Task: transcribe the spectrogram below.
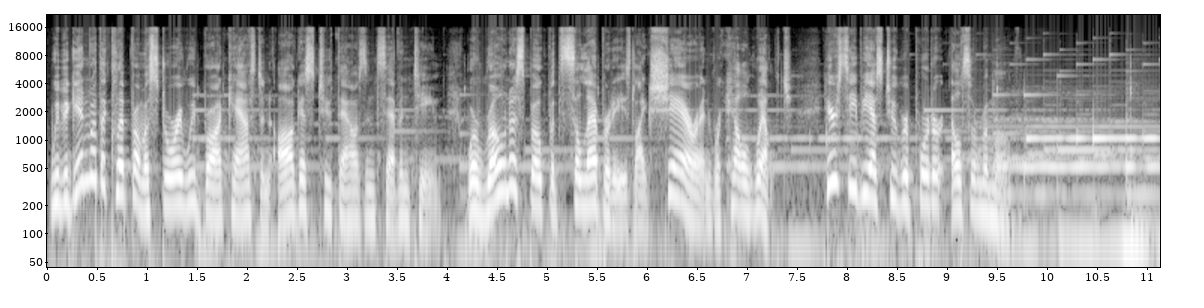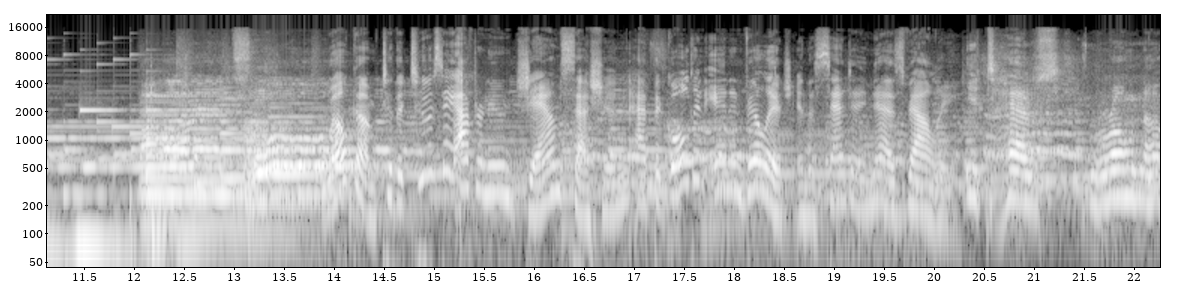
We begin with a clip from a story we broadcast in August 2017, where Rona spoke with celebrities like Cher and Raquel Welch. Here's CBS 2 reporter Elsa Ramon. Welcome to the Tuesday afternoon jam session at the Golden Inn and Village in the Santa Ynez Valley. It has Rona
